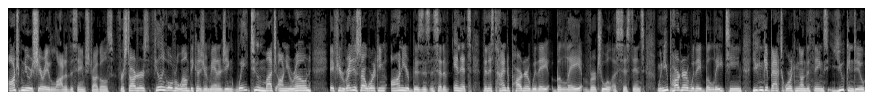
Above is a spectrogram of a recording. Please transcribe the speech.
Entrepreneurs share a lot of the same struggles. For starters, feeling overwhelmed because you're managing way too much on your own. If you're ready to start working on your business instead of in it, then it's time to partner with a Belay virtual assistant. When you partner with a Belay team, you can get back to working on the things you can do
